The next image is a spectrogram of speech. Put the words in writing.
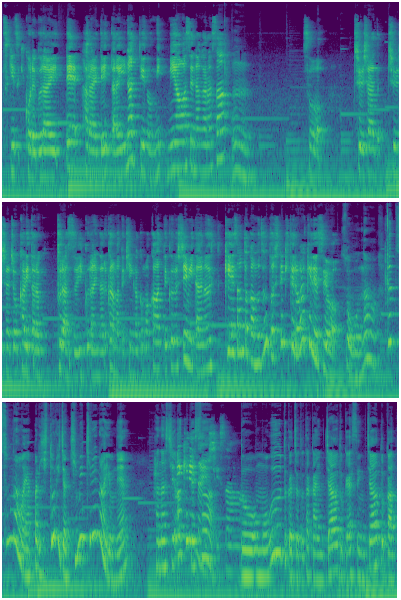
月々これぐらいで払えていったらいいなっていうのを見見合わせながらさうんそう駐車駐車場借りたらプラスいくらになるからまた金額も変わってくるしみたいな計算とかもずっとしてきてるわけですよ。そうな。だってそんなんはやっぱり一人じゃ決めきれないよね。話し合ってさどう思う？とかちょっと高いんちゃう？とか安いんちゃう？とか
